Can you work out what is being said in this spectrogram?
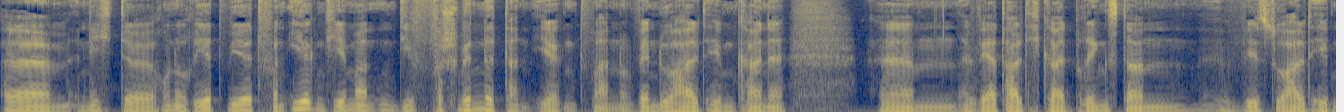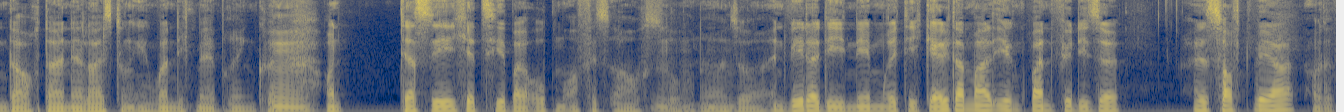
ähm, nicht äh, honoriert wird von irgendjemandem, die verschwindet dann irgendwann. Und wenn du halt eben keine ähm, Werthaltigkeit bringst, dann wirst du halt eben da auch deine Leistung irgendwann nicht mehr bringen können. Mhm. Das sehe ich jetzt hier bei OpenOffice auch so. Mhm, Ne? Also entweder die nehmen richtig Geld dann mal irgendwann für diese äh, Software, oder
